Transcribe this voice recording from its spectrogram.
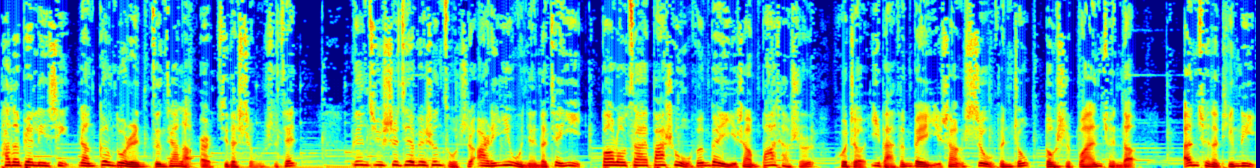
它的便利性让更多人增加了耳机的使用时间。根据世界卫生组织二零一五年的建议，暴露在八十五分贝以上八小时或者一百分贝以上十五分钟都是不安全的。安全的听力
